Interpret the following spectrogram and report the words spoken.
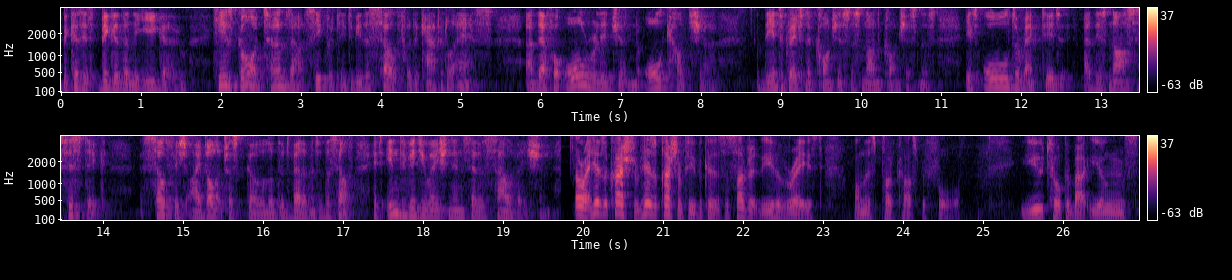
because it's bigger than the ego, his God turns out secretly to be the self with a capital S. And therefore, all religion, all culture, the integration of consciousness and unconsciousness is all directed at this narcissistic, selfish, idolatrous goal of the development of the self. It's individuation instead of salvation. All right, here's a question. Here's a question for you because it's a subject that you have raised on this podcast before. You talk about Jung's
